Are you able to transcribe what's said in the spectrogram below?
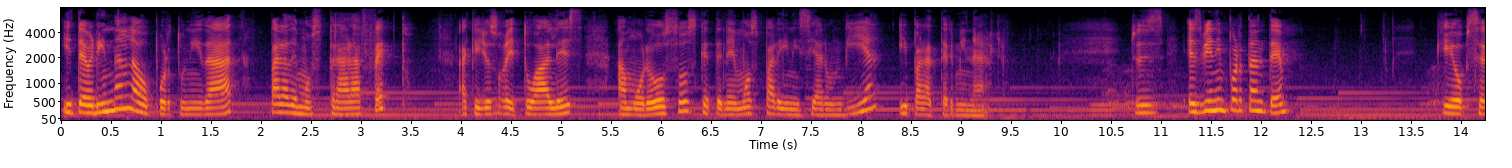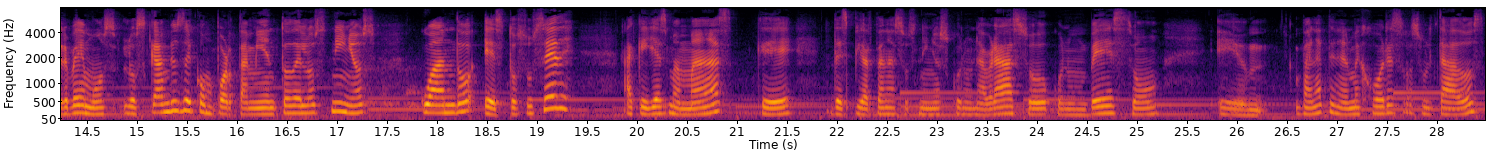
y te brindan la oportunidad para demostrar afecto, aquellos rituales amorosos que tenemos para iniciar un día y para terminarlo. Entonces, es bien importante que observemos los cambios de comportamiento de los niños cuando esto sucede. Aquellas mamás que despiertan a sus niños con un abrazo, con un beso, eh, van a tener mejores resultados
